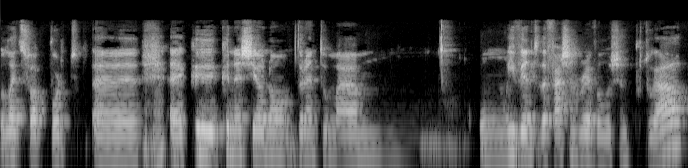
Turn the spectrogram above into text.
Let's Swap Porto, uhum. que, que nasceu no, durante uma um evento da Fashion Revolution de Portugal,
